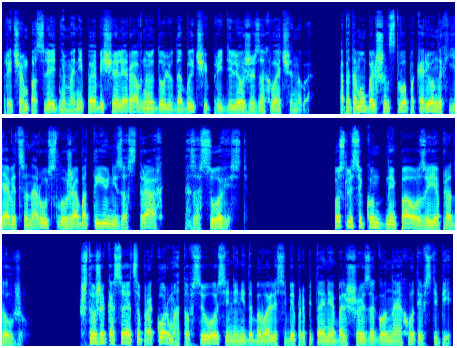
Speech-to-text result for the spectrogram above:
Причем последним они пообещали равную долю добычи при дележе захваченного. А потому большинство покоренных явится на Русь, служа Батыю не за страх, а за совесть. После секундной паузы я продолжил. Что же касается прокорма, то всю осень они добывали себе пропитание большой загонной охотой в степи.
